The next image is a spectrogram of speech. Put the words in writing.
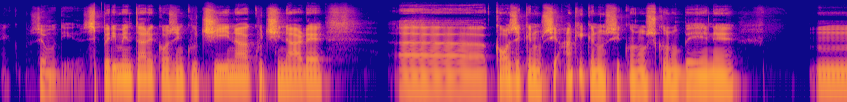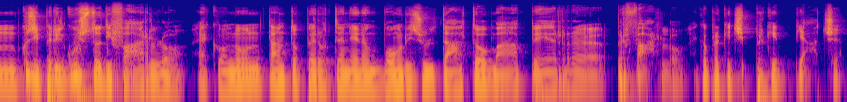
ecco, possiamo dire, sperimentare cose in cucina, cucinare uh, cose che non si, anche che non si conoscono bene, mm, così per il gusto di farlo, ecco, non tanto per ottenere un buon risultato, ma per, per farlo, ecco, perché, ci, perché piace.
